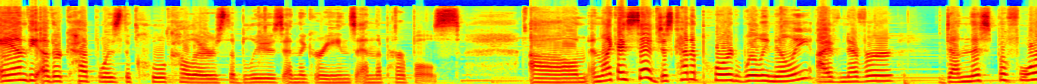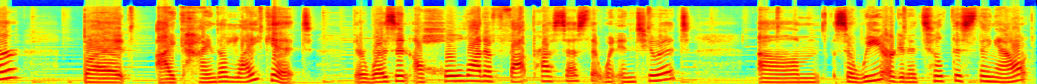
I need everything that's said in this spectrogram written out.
and the other cup was the cool colors, the blues and the greens and the purples. Um, and like I said, just kind of poured willy nilly. I've never done this before, but I kind of like it. There wasn't a whole lot of thought process that went into it. Um, so we are going to tilt this thing out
